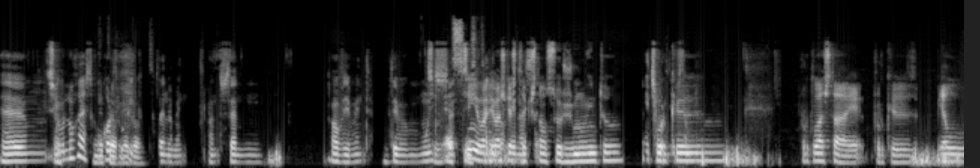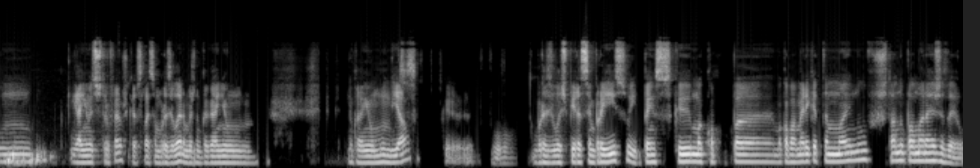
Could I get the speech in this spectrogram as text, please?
Sim. no resto, concordo contigo acordo. plenamente. Pronto, é- obviamente, teve muito Sim, sucesso. sim, eu, é eu acho que esta questão surge muito porque, porque lá está, é, porque ele ganhou esses troféus, que é a seleção brasileira, mas nunca ganhou um, nunca ganhou um Mundial. O o Brasil aspira sempre a isso e penso que uma Copa, uma Copa América também não está no palmarés dele.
